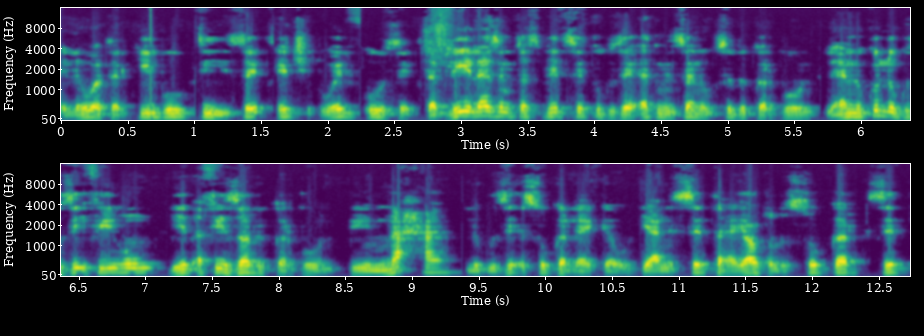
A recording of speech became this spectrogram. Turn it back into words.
اللي هو تركيبه C6H12O6 طب ليه لازم تثبيت ست جزيئات من ثاني أكسيد الكربون؟ لأن كل جزيء فيهم بيبقى فيه ذرة كربون بيمنحها لجزيء السكر اللي هيتكون يعني الست هيعطوا للسكر ست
